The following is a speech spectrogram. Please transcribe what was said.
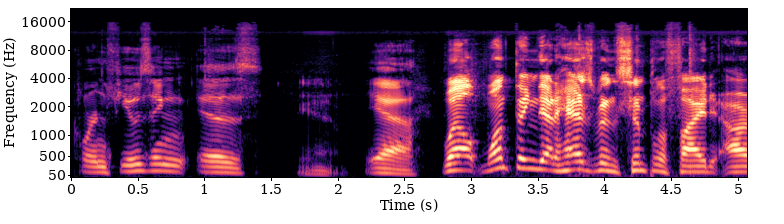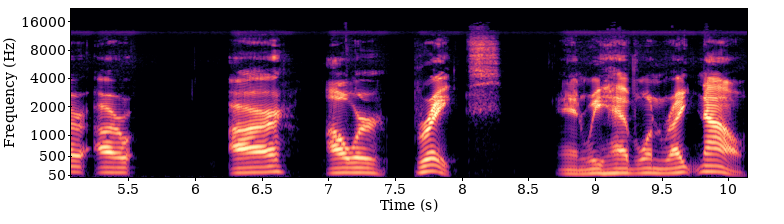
confusing as Yeah. yeah. Well, one thing that has been simplified are are are our breaks, and we have one right now.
